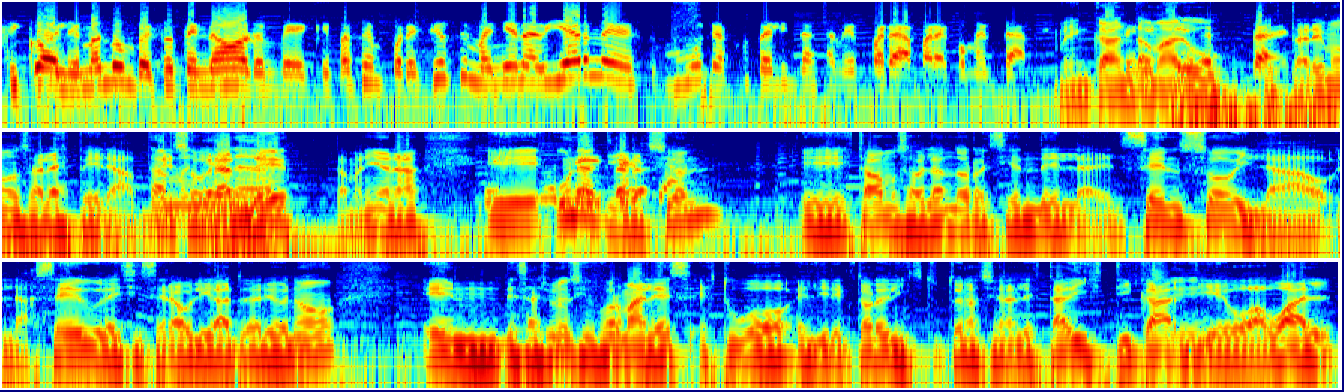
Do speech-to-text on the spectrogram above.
chicos, les mando un besote enorme. Que pasen precioso y mañana viernes muchas cosas lindas también para, para comentar. Me encanta, Maru. Estaremos a la espera. Hasta Beso mañana. grande. Hasta mañana. Eh, una aclaración. Eh, estábamos hablando recién del el censo y la, la cédula y si será obligatorio o no. En Desayunos Informales estuvo el director del Instituto Nacional de Estadística, Sí. Diego Agual,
